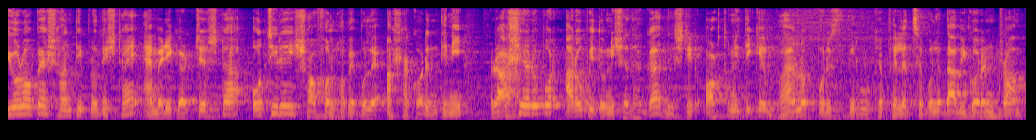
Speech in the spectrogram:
ইউরোপে শান্তি প্রতিষ্ঠায় আমেরিকার চেষ্টা অচিরেই সফল হবে বলে আশা করেন তিনি। রাশিয়ার উপর আরোপিত নিষেধাজ্ঞা দেশটির অর্থনীতিকে ভয়ানক পরিস্থিতির মুখে ফেলেছে বলে দাবি করেন ট্রাম্প।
